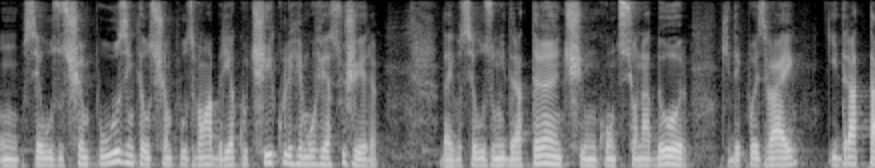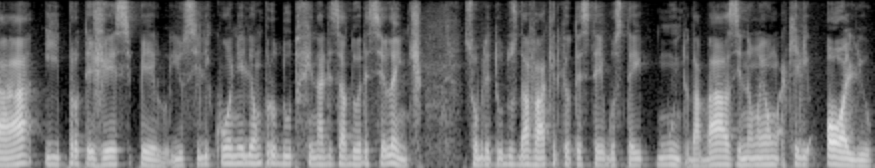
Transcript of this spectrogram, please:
um, você usa os shampoos, então os shampoos vão abrir a cutícula e remover a sujeira. Daí você usa um hidratante, um condicionador, que depois vai hidratar e proteger esse pelo. E o silicone ele é um produto finalizador excelente. Sobretudo os da Vacker que eu testei, eu gostei muito da base, não é um, aquele óleo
